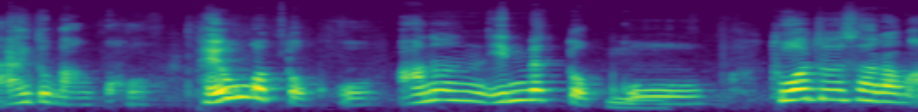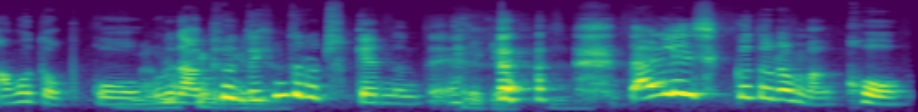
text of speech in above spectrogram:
나이도 많고 배운 것도 없고 아는 인맥도 없고 도와줄 사람 아무도 없고 우리 음. 남편도. 힘들어 죽겠는데. 음. 딸린 식구들은 많고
